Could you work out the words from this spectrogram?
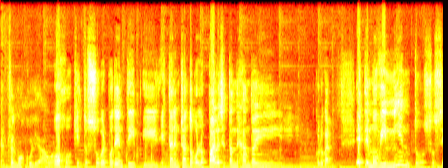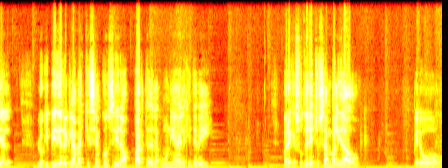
Enfermos culiados, weón. Ojo, que esto es súper potente y, y están entrando por los palos y se están dejando ahí colocar. Este movimiento social lo que pide y reclama es que sean considerados parte de la comunidad LGTBI para que sus derechos sean validados. Pero,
